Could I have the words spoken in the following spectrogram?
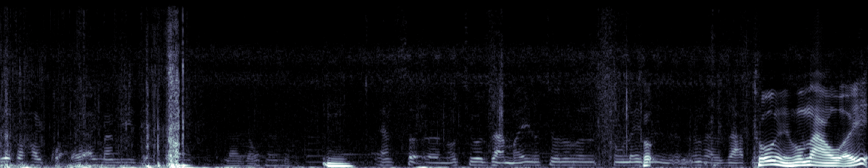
đưa cho hai quả đấy anh mang đi để là giống được. Ừ. em sợ là nó chưa già mấy nó chưa không lên Thôi. nó là già Thôi hôm nào ấy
